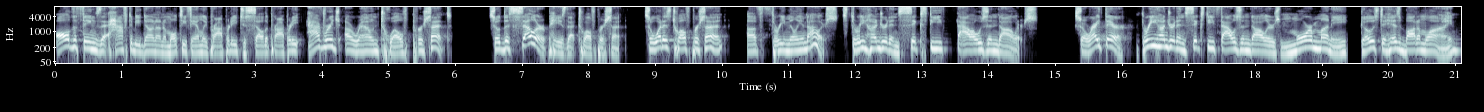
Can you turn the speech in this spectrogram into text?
all the things that have to be done on a multifamily property to sell the property average around 12%. So the seller pays that 12%. So what is 12% of $3 million? It's $360,000. So, right there, $360,000 more money goes to his bottom line.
